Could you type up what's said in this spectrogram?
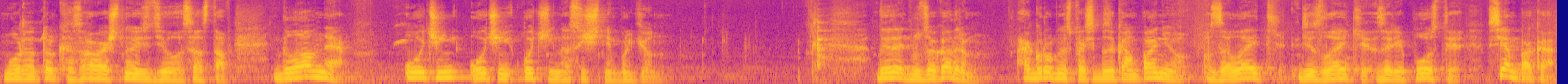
Можно только с овощной сделать состав. Главное, очень-очень-очень насыщенный бульон. Доедать буду за кадром. Огромное спасибо за компанию, за лайки, дизлайки, за репосты. Всем пока!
